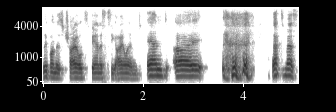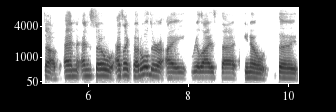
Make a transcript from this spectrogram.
Live on this child's fantasy island. And uh that's messed up. And and so as i got older i realized that you know the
